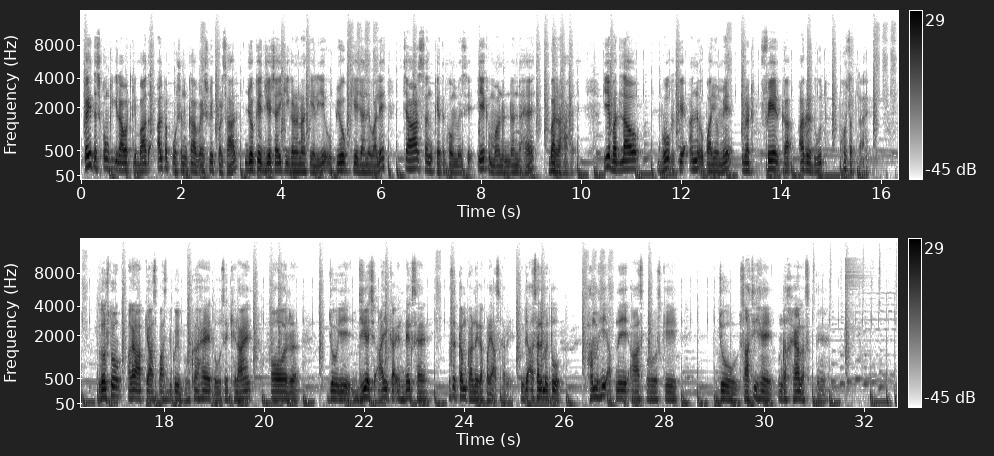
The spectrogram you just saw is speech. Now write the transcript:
कई दशकों की गिरावट के बाद अल्प पोषण का वैश्विक प्रसार, जो कि जीएचआई की गणना के लिए उपयोग किए जाने वाले चार संकेतकों में से एक मानदंड है, बढ़ रहा है। ये बदलाव भूख के अन्य उपायों में उलटफेर का अग्रदूत हो सकता है। तो दोस्तों, अगर आपके आसपास भी कोई भूखा है तो उसे खिलाएँ और जो ये GHI का इंडेक्स है, उसे कम करने का प्रयास करें। क्योंकि असल में तो हम ही अपने आस पड़ोस के जो साथी हैं, उनका ख्याल रख सकते हैं।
